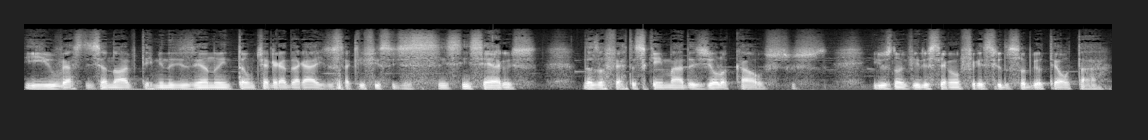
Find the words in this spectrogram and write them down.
E o verso 19 termina dizendo: Então te agradarás dos sacrifícios sinceros, das ofertas queimadas de holocaustos, e os novilhos serão oferecidos sobre o teu altar.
